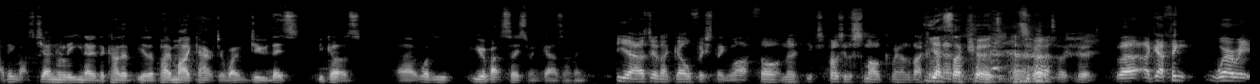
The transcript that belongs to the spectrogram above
I think that's generally, you know, the kind of, you know, the player, my character won't do this because, uh, what are you, you're about to say something, Gaz, I think. Yeah, I was doing that goldfish thing while I thought, and the, you probably see the smoke coming out of the back of Yes, my I head. could. I could. I could. But I think where it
